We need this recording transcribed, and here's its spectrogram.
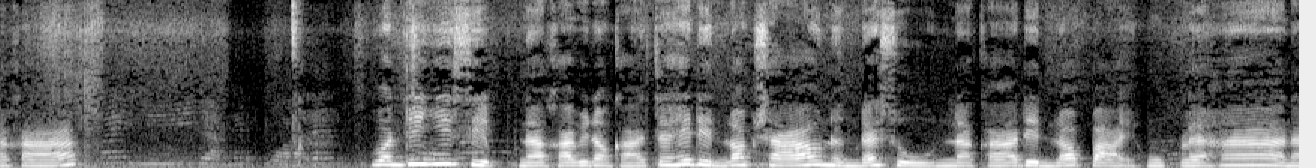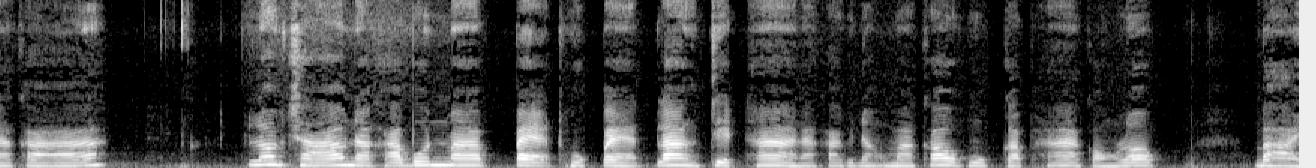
นะคะ วันที่ 20 นะคะพี่น้องคะจะให้เด่นรอบเช้า1ได้0นะคะ เด่นรอบบ่าย 6 และ 5 นะคะ รอบเช้านะคะ บนมา 8 6 8 ล่าง 7 5 นะคะ พี่น้องมาเข้า 6 กับ 5 ของรอบบ่าย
